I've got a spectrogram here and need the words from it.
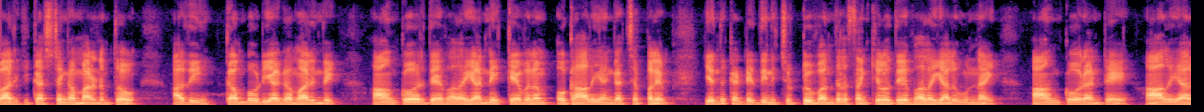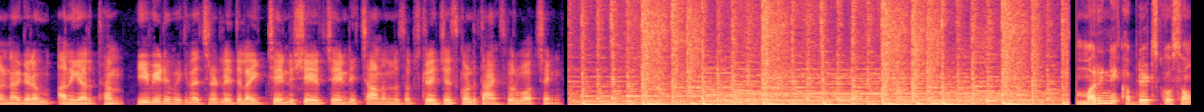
వారికి కష్టంగా మారడంతో అది కంబోడియాగా మారింది. ఆంకోర్ దేవాలయాన్ని కేవలం ఒక ఆలయంగా చెప్పలేం. ఎందుకంటే దీని చుట్టూ వందల సంఖ్యలో దేవాలయాలు ఉన్నాయి. ఆంకోర్ అంటే ఆలయాల నగరం అని అర్థం. ఈ వీడియో మీకు నచ్చినట్లయితే లైక్ చేయండి షేర్ చేయండి ఛానల్ను సబ్స్క్రైబ్ చేసుకోండి. Thanks for watching. మరిన్ని అప్డేట్స్ కోసం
